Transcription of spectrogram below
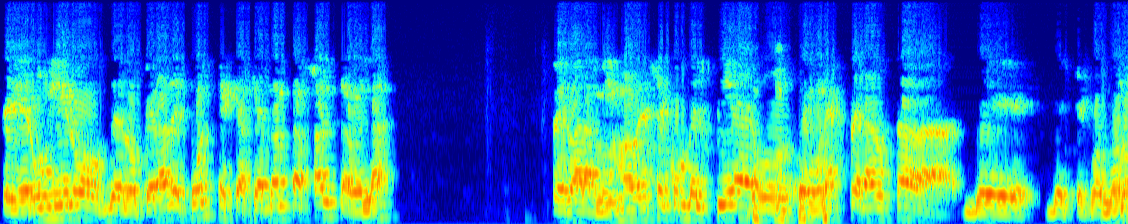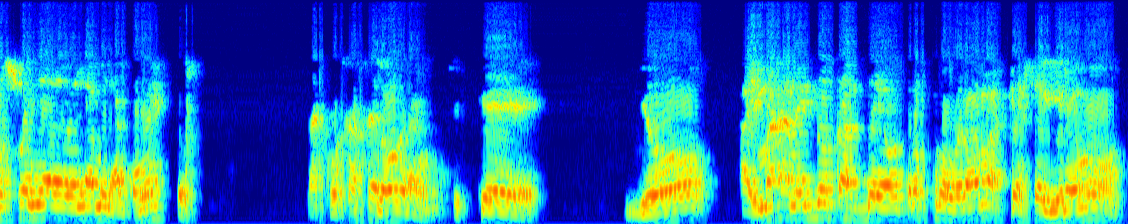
se diera un giro de lo que era deporte que hacía tanta falta, ¿verdad? Pero a la misma vez se convertía en, en una esperanza de, de que cuando uno sueña de verdad, mira, con esto, las cosas se logran. Así que yo, hay más anécdotas de otros programas que seguiremos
